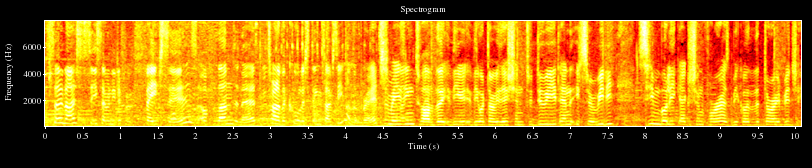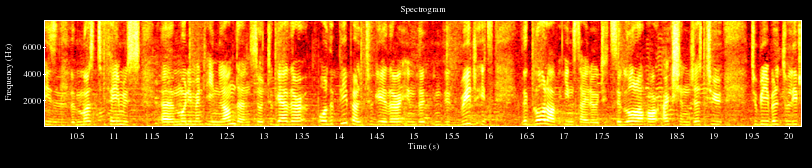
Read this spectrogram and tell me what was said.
It's so nice to see so many different faces of Londoners. It's one of the coolest things I've seen on the bridge. It's amazing to have the, the, the, authorization to do it and it's a really symbolic action for us because the Tower Bridge is the most famous uh, monument in London. So together, all the people together in the, in the bridge, it's the goal of Inside Out. It's the goal of our action just to, to be able to live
